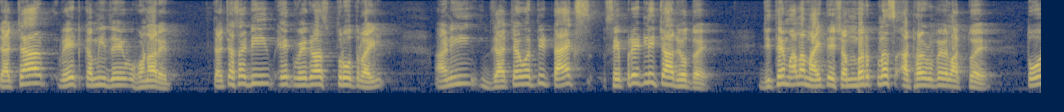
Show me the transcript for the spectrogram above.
त्याच्या रेट कमी जे होणार आहेत त्याच्यासाठी एक वेगळा स्रोत राहील. आणि ज्याच्यावरती टॅक्स सेपरेटली चार्ज होतो आहे जिथे मला माहिती आहे शंभर प्लस अठरा रुपये लागतो आहे तो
